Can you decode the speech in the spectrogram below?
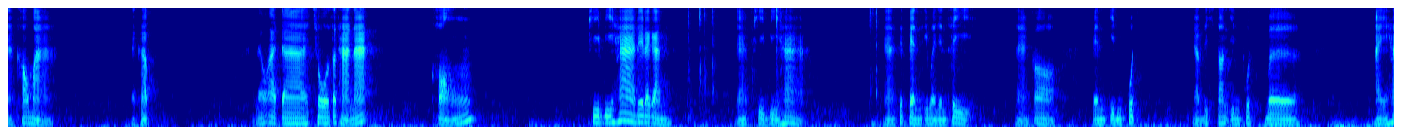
นะเข้ามานะครับ แล้วอาจจะโชว์สถานะของ PB5 ด้วยแล้วกันนะ PB5 นะซึ่งเป็น Emergency นะก็เป็น Input นะ Digital Input เบอร์ I5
